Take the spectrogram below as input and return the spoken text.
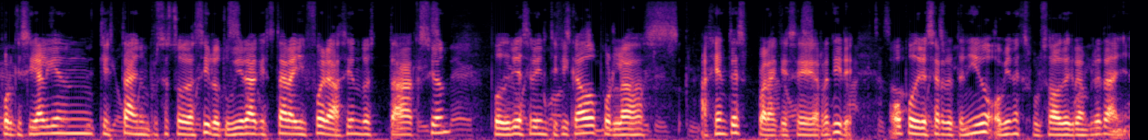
porque si alguien que está en un proceso de asilo tuviera que estar ahí fuera haciendo esta acción, podría ser identificado por los agentes para que se retire, o podría ser detenido o bien expulsado de Gran Bretaña.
